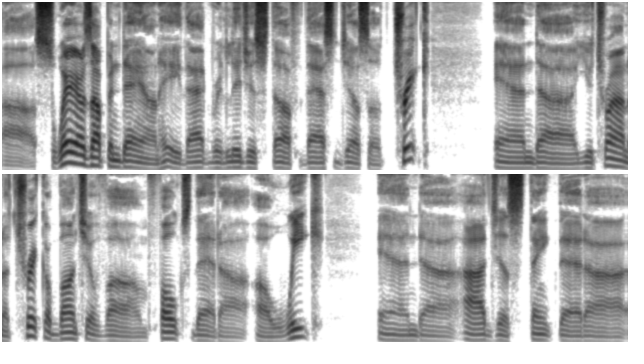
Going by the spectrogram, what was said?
uh, swears up and down, hey, that religious stuff, that's just a trick and uh, you're trying to trick a bunch of um, folks that are weak. And uh, I just think that uh,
